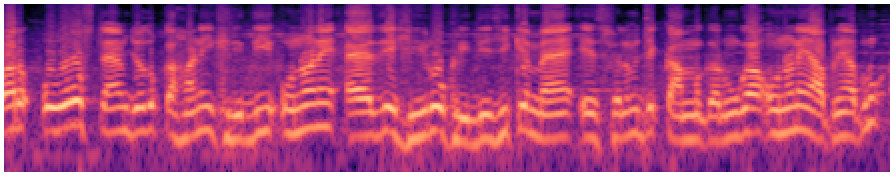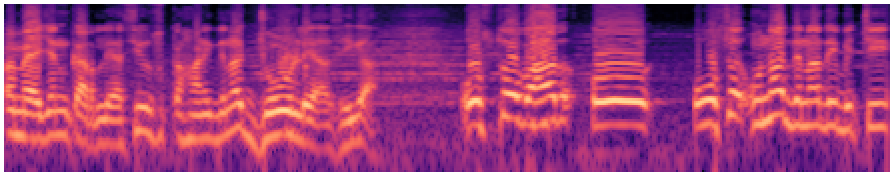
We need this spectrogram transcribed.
ਪਰ ਉਸ ਟਾਈਮ ਜਦੋਂ ਕਹਾਣੀ ਖਰੀਦੀ, ਉਹਨਾਂ ਨੇ ਐਜ਼ ਏ ਹੀਰੋ ਖਰੀਦੀ ਸੀ ਕਿ ਮੈਂ ਇਸ ਫਿਲਮ 'ਚ ਕੰਮ ਕਰੂੰਗਾ। ਉਹਨਾਂ ਨੇ ਆਪਣੇ ਆਪ ਨੂੰ ਇਮੇਜਿਨ ਕਰ ਲਿਆ ਸੀ, ਉਸ ਕਹਾਣੀ ਦੇ ਨਾਲ ਜੋੜ ਲਿਆ ਸੀਗਾ। ਉਸ ਤੋਂ ਬਾਅਦ ਉਹ ਉਸ ਉਹਨਾਂ ਦਿਨਾਂ ਦੇ ਵਿੱਚ ਹੀ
